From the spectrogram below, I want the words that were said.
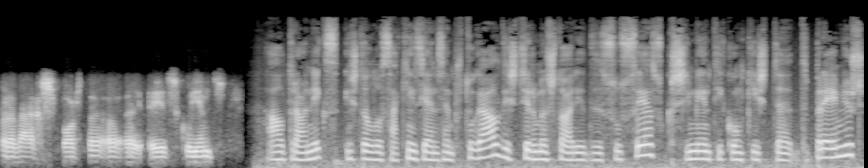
para dar resposta a, a esses clientes a Altronics instalou-se há 15 anos em Portugal, diz ter uma história de sucesso, crescimento e conquista de prémios.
